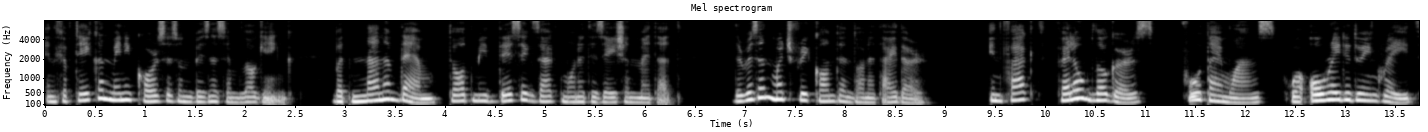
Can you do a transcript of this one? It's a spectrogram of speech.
and have taken many courses on business and blogging, but none of them taught me this exact monetization method. There isn't much free content on it either. In fact, fellow bloggers, full time ones, who are already doing great,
